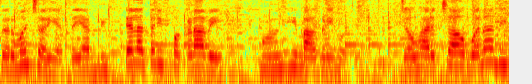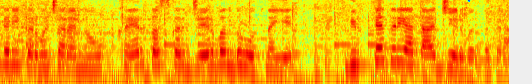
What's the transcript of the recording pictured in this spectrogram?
कर्मचारी आता या बिबट्याला तरी पकडावे म्हणून ही मागणी होती. जव्हारच्या वन अधिकारी कर्मचाऱ्यांनो खैर तस्कर जेरबंद होत नाहीयेत. बिबट्या तरी आता जेरबंद करा.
